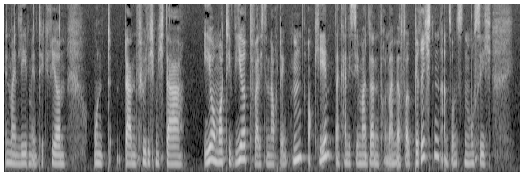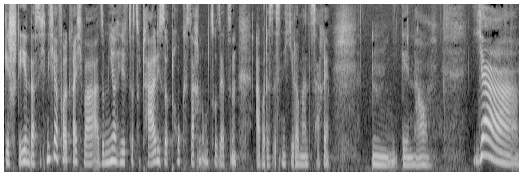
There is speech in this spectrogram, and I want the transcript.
in mein Leben integrieren und dann fühle ich mich da eher motiviert, weil ich dann auch denke, hm, okay, dann kann ich jemand dann von meinem Erfolg berichten. Ansonsten muss ich gestehen, dass ich nicht erfolgreich war. Also mir hilft es total, dieser Druck, Sachen umzusetzen. Aber das ist nicht jedermanns Sache. Hm, genau. Ja,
